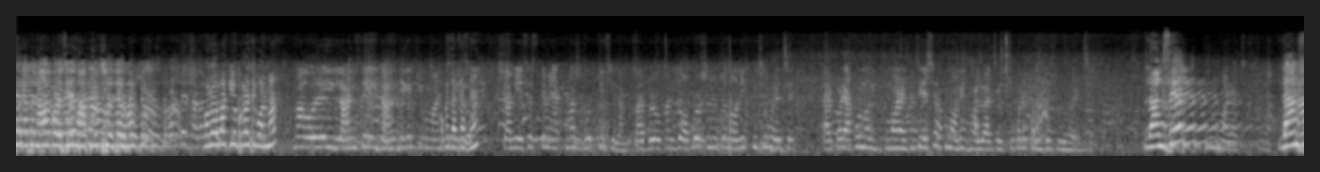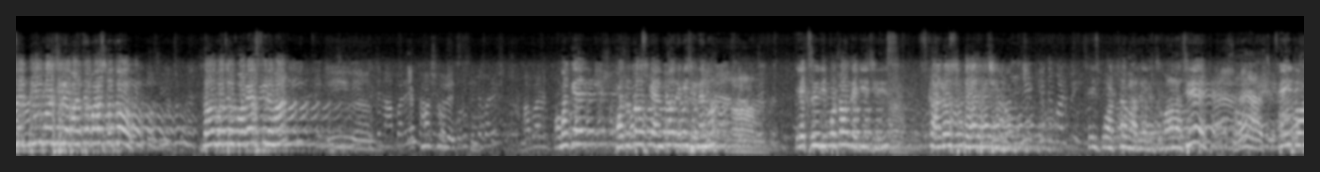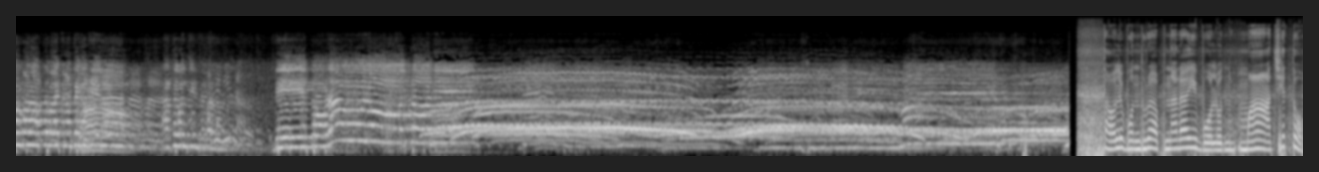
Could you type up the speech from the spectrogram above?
দেখাতে না করেছে। মাকে বলো বাবা, কি উপকার হচ্ছে বল মা? মা ওর এই লাংসে এই ডান দিকে টিউমার ওকে দেখাস হ্যাঁ? আমি এসএসকেমে এক মাস ভর্তি ছিলাম। তারপরে ওখান থেকে অপারেশনের জন্য অনেক কিছু হয়েছে। তারপরে এখন ওই তোমার কাছে এসে এখন অনেক ভালো আছে। একটু করে কমতে শুরু হয়েছে। লাংসে টিউমার আছে লাংসে টিউমার ছিল বাচ্চা বয়স কত? দশ বছর কবে আসছিল মা? এক মাস হলো এসেছি আমাকে ফটোটা স্ক্যানটাও দেখিয়েছিলেন মা? X ray রিপোর্টটাও দেখিয়েছিলিস? কালো স্পট ছিল। সেই স্পটটা ভালো গেছে মা আছে? এই তোমার মা রাত্রে ভাই কাঁদতে কাঁদতে এলো। এতক্ষণ চিনতে পারলাম দে তোরা তাহলে বন্ধুরা আপনারাই বলুন মা আছে তো?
